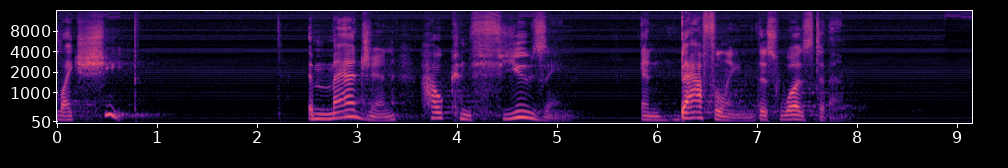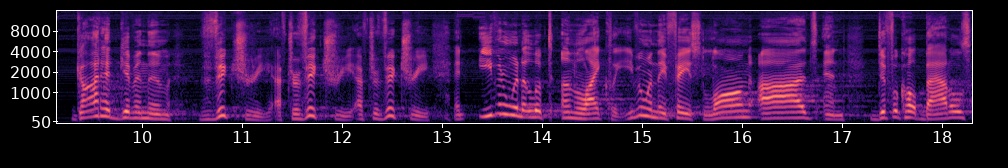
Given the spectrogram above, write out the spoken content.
like sheep. Imagine how confusing and baffling this was to them. God had given them victory after victory after victory. And even when it looked unlikely, even when they faced long odds and difficult battles,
